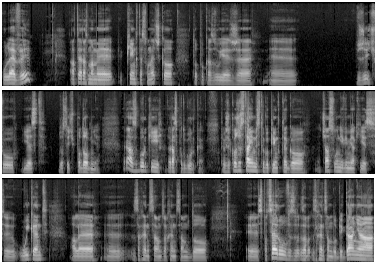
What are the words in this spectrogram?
ulewy, a teraz mamy piękne słoneczko, to pokazuje, że e, w życiu jest dosyć podobnie. Raz z górki, raz pod górkę. Także korzystajmy z tego pięknego czasu. Nie wiem jaki jest e, weekend, ale e, zachęcam, zachęcam do spacerów, zachęcam do biegania,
